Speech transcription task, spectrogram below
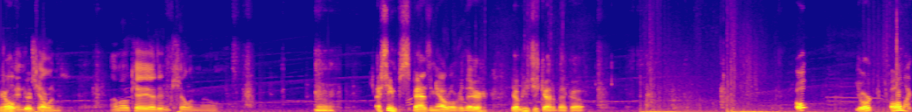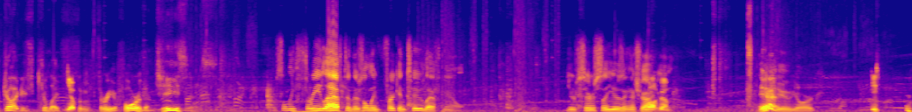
I health didn't good? kill Travis? him. I'm okay. I didn't kill him though. Mm. I see him spazzing out over there. Yep, he just got it back up. Oh! York. Oh my god, you just killed like Yep. th- three or four of them. Jesus. There's only three left, and there's only freaking two left now. You're seriously using a You're shotgun. welcome. Thank Yeah. you, York. He's-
